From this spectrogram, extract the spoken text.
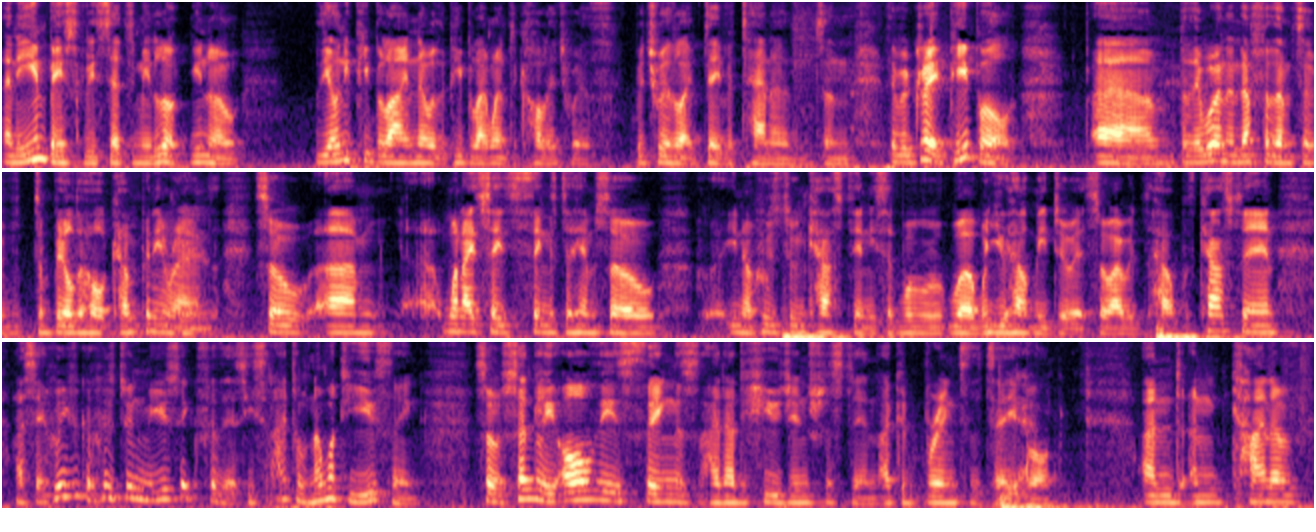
And Ian basically said to me, look, you know, the only people I know are the people I went to college with, which were like David Tennant, and they were great people, um, but they weren't enough for them to, to build a whole company around. Yeah. So um, uh, when I say things to him, so you know, who's doing casting? He said, well, well, will you help me do it? So I would help with casting. I say, Who you got, who's doing music for this? He said, I don't know. What do you think? So suddenly, all these things I'd had a huge interest in, I could bring to the table. And, and kind of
